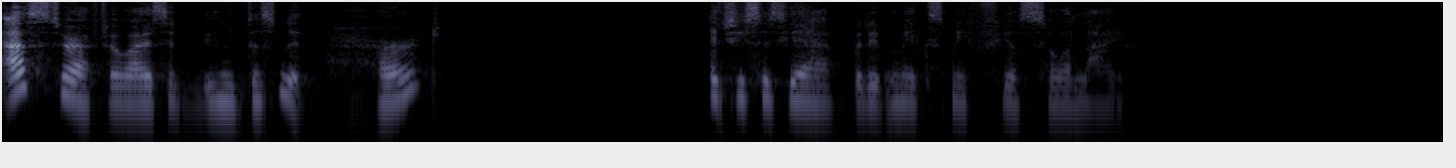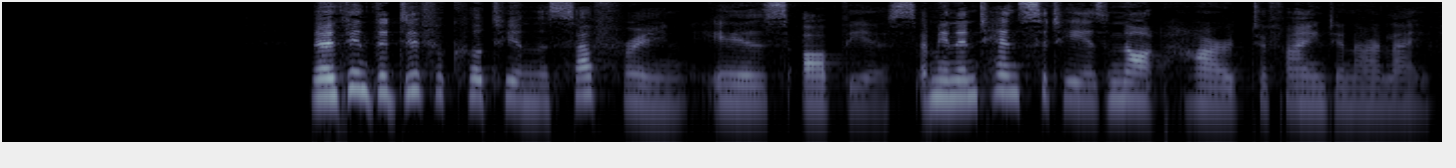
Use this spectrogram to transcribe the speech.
asked her after a while, I said, doesn't it hurt? And she says, yeah, but it makes me feel so alive. Now, I think the difficulty and the suffering is obvious. I mean, intensity is not hard to find in our life.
